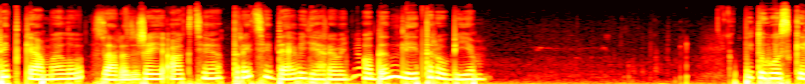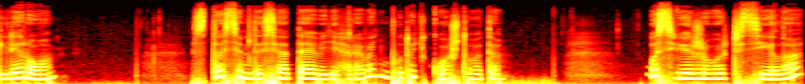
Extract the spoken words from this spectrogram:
Рідке мило, зараз вже є акція 39 гривень 1 літр об'єм. Підгузки Ліро 179 гривень будуть коштувати. Освіжувач сіла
